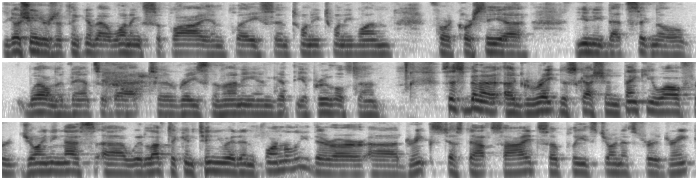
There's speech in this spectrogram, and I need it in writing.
negotiators are thinking about wanting supply in place in 2021 for Corsia, you need that signal well in advance of that to raise the money and get the approvals done. So this has been a, a great discussion. Thank you all for joining us. Uh, we'd love to continue it informally. There are uh, drinks just outside, so please join us for a drink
